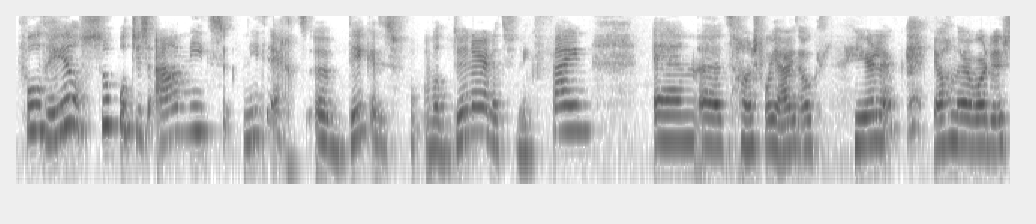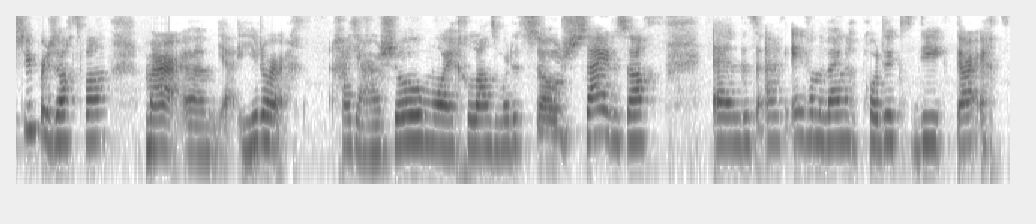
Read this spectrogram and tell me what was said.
voelt heel soepeltjes aan. Niet, niet echt uh, dik. Het is wat dunner. Dat vind ik fijn. En uh, trouwens voor je huid ook heerlijk. Je handen worden er super zacht van. Maar um, ja, hierdoor gaat je haar zo mooi glanzen. Wordt het zo zijdezacht. En dit is eigenlijk een van de weinige producten die ik daar echt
